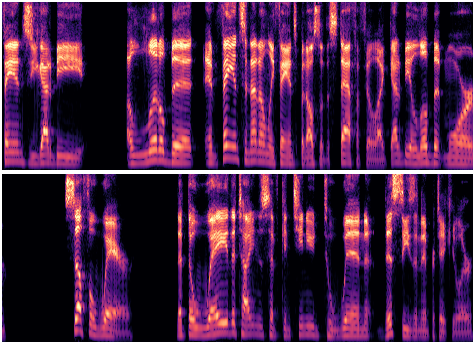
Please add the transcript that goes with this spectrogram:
fans, you got to be a little bit, and fans, and not only fans, but also the staff. I feel like got to be a little bit more self aware that the way the Titans have continued to win this season in particular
